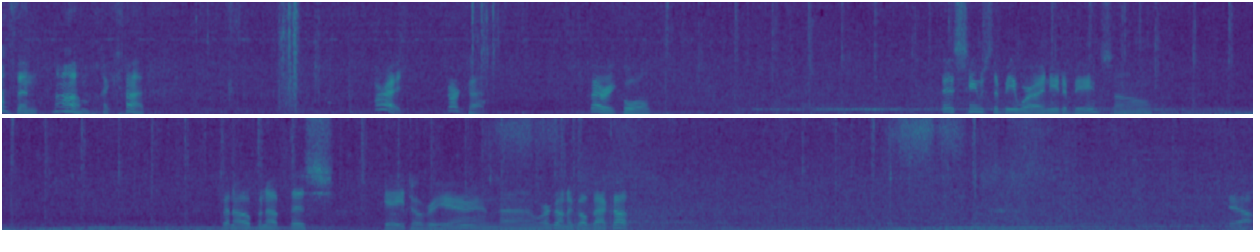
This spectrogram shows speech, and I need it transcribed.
Nothing. Oh my god. Alright, shortcut. Very cool. This seems to be where I need to be, so... I'm gonna open up this gate over here, and uh, we're gonna go back up. Yeah,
